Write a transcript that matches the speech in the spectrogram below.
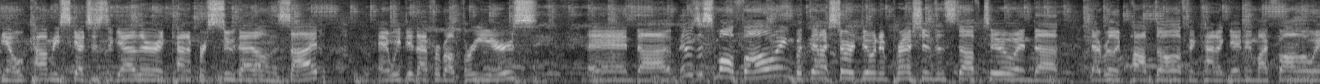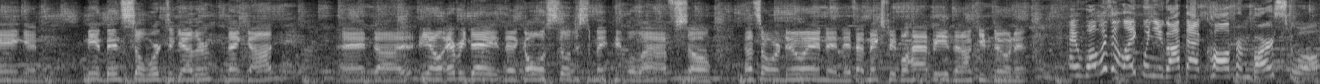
you know, comedy sketches together and kind of pursue that on the side, and we did that for about three years. And uh, it was a small following, but then I started doing impressions and stuff too, and uh, that really popped off and kind of gave me my following. And me and Ben still work together, thank God. And uh, you know, every day the goal is still just to make people laugh. So that's what we're doing, and if that makes people happy, then I'll keep doing it. And what was it like when you got that call from Barstool?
